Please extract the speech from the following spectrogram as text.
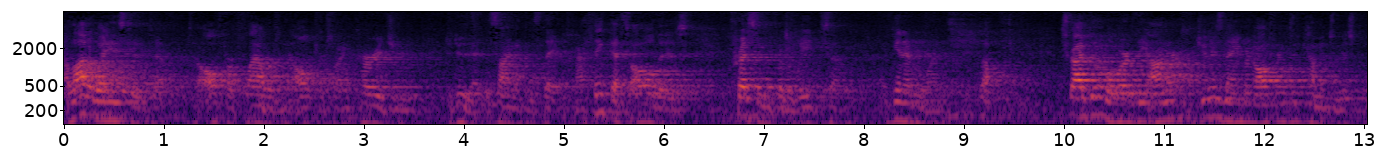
a lot of ways to, to, to offer flowers on the altar, so I encourage you to do that. The sign up is there. And I think that's all that is pressing for the week. So again, everyone, well, ascribe to the Lord the honor to his name and offerings and come into his courts.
